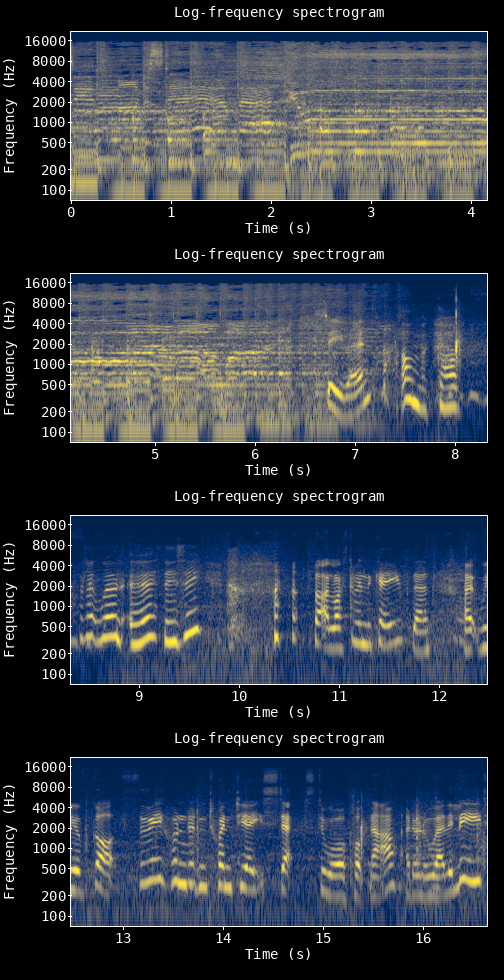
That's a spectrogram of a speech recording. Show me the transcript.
didn't understand that Stephen? Oh my god. I was like, where on earth is he? Thought I lost him in the cave then. Right, we have got 328 steps to walk up now. I don't know where they lead.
